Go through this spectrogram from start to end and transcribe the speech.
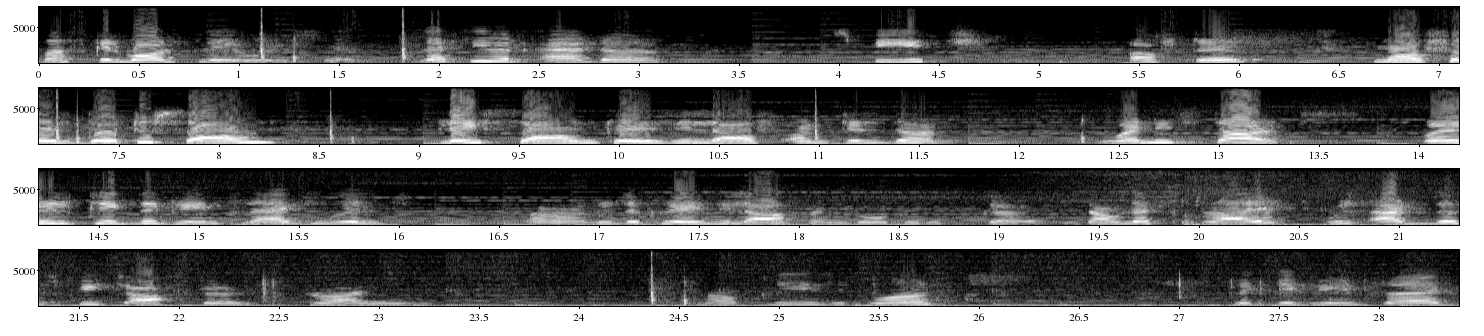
basketball player will say. Let's even add a speech after. Now first go to sound play sound crazy laugh until done. When it starts, when click the green flag, he will uh, do the crazy laugh and go to the sky. Now let's try it. We'll add the speech after trying. Now please, it works. Click the green flag.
